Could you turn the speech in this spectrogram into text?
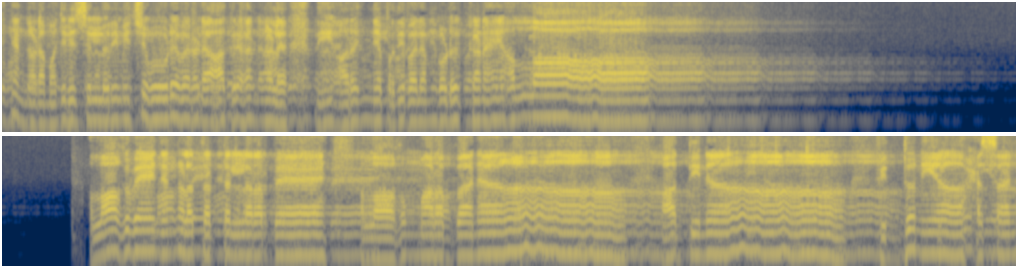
ഞങ്ങളുടെ മജിലിസിൽ ഒരുമിച്ചുകൂടിയവരുടെ ആഗ്രഹങ്ങളെ നീ അറിഞ്ഞ് പ്രതിഫലം കൊടുക്കണേ അല്ലാ. അള്ളാഹുവേ ഞങ്ങളെ തട്ടല്ല റബ്ബേ. അള്ളാഹുമ്മ റബ്ബന. ആത്തിന. ഫിദ്ദുനിയ ഹസന.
